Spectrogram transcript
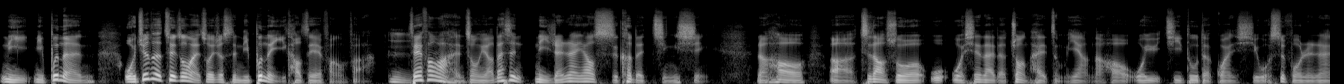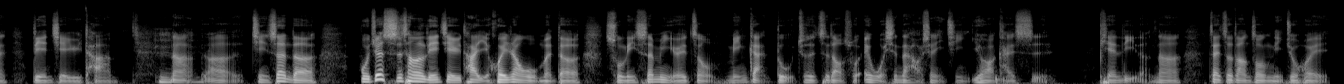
你你不能，我觉得最终来说就是你不能依靠这些方法，嗯这些方法很重要，但是你仍然要时刻的警醒，然后呃知道说我我现在的状态怎么样，然后我与基督的关系，我是否仍然连接于他。嗯那呃谨慎的。我觉得时常的连接于他，也会让我们的属灵生命有一种敏感度，就是知道说，哎，我现在好像已经又要开始偏离了。那在这当中，你就会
